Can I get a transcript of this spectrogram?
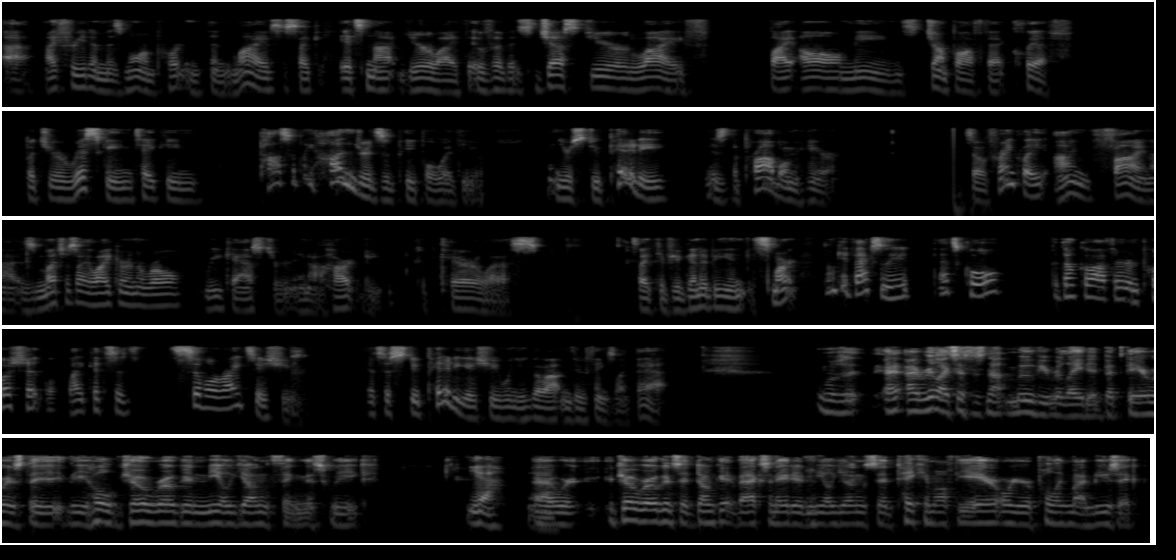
uh, my freedom is more important than lives. It's like it's not your life. If it's just your life, by all means, jump off that cliff. But you're risking taking possibly hundreds of people with you, and your stupidity is the problem here. So frankly, I'm fine. As much as I like her in the role, recast her in a heartbeat. Could care less. It's like if you're going to be in, smart, don't get vaccinated. That's cool, but don't go out there and push it like it's a civil rights issue. It's a stupidity issue when you go out and do things like that. Was it? I, I realize this is not movie related, but there was the the whole Joe Rogan Neil Young thing this week. Yeah, yeah. Uh, where Joe Rogan said, "Don't get vaccinated," and Neil Young said, "Take him off the air, or you're pulling my music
